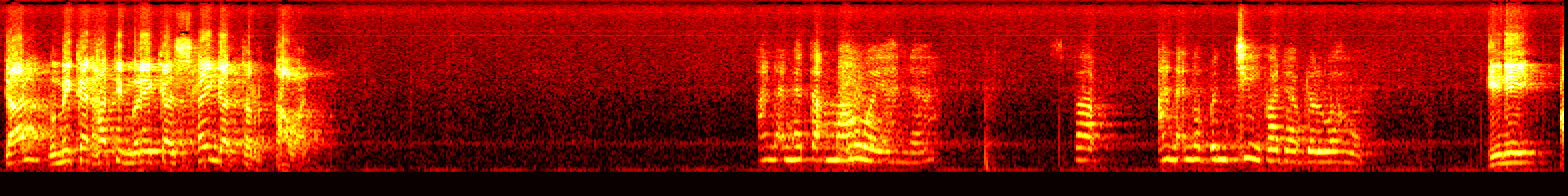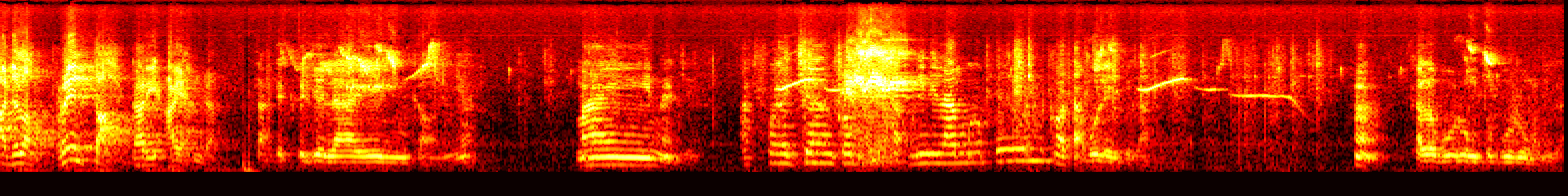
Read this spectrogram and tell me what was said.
dan memikat hati mereka sehingga tertawan. Anak-anak tak mahu ayahanda. Sebab anak-anak benci pada Abdul Wahab. Ini adalah perintah dari ayahanda. Tak ada kerja lain kau ni ya. Main aja. Aku ajar kau tak begini lama pun kau tak boleh juga. Ha, kalau burung tu burung juga.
